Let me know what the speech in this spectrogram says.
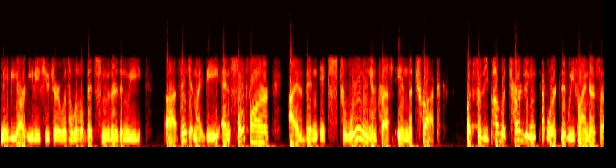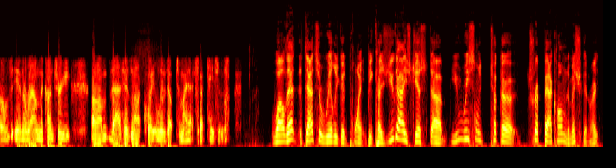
maybe our EV future was a little bit smoother than we uh, think it might be. And so far, I've been extremely impressed in the truck. But for the public charging network that we find ourselves in around the country, um, that has not quite lived up to my expectations. Well, that that's a really good point because you guys just uh, you recently took a trip back home to Michigan, right?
